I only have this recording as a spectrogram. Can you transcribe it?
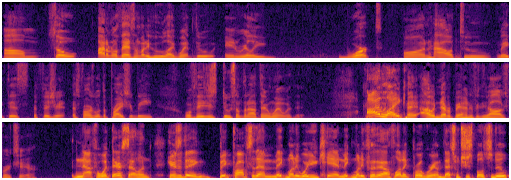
Um, so I don't know if they had somebody who like went through and really worked on how to make this efficient as far as what the price should be, or if they just threw something out there and went with it. I never like- Pay, I would never pay one hundred fifty dollars for a chair. Not for what they're selling. Here's the thing big props to them. Make money where you can, make money for the athletic program. That's what you're supposed to do.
